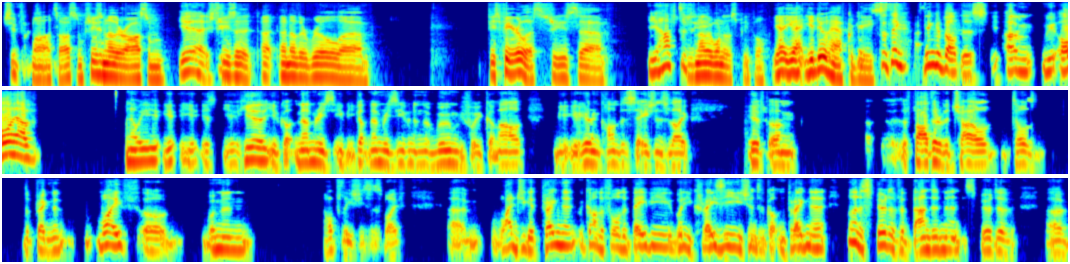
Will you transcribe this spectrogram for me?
She, well, that's awesome. She's another awesome. Yeah. She, she's a, a, another real, uh, she's fearless. She's, uh, you have to. She's be. another one of those people. Yeah, you you do have to be. So think think about this. Um, we all have. You know, you you you you hear you've got memories. You've got memories even in the womb before you come out. You're hearing conversations like, if um, the father of a child tells the pregnant wife or woman, hopefully she's his wife, um, why did you get pregnant? We can't afford a baby. What are you crazy? You shouldn't have gotten pregnant. Well, a spirit of abandonment, a spirit of uh,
